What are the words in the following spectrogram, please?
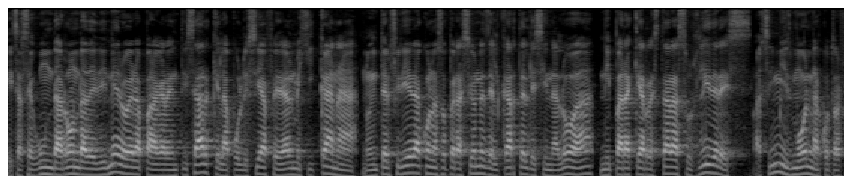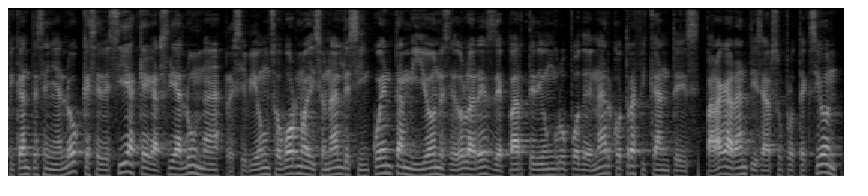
Esa segunda ronda de dinero era para garantizar que la Policía Federal Mexicana no interfiriera con las operaciones del cártel de Sinaloa ni para que arrestara a sus líderes. Asimismo, el narcotraficante señaló que se decía que García Luna recibió un soborno adicional de 50 millones de dólares de parte de un grupo de narcotraficantes para garantizar su protección.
